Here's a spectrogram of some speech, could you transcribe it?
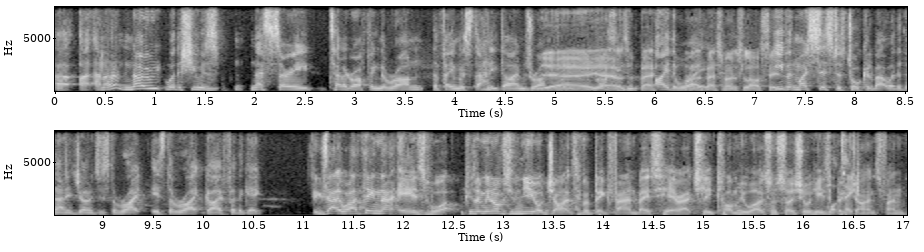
uh, and I don't know whether she was necessarily telegraphing the run, the famous Danny Dimes run. Yeah, from, yeah, the best. Either way, the best moments last season. Even my sister's talking about whether Danny Jones is the right is the right guy for the gig. Exactly. Well, I think that is what because I mean, obviously, the New York Giants have a big fan base here. Actually, Tom, who works on social, he's Hot a big take. Giants fan.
